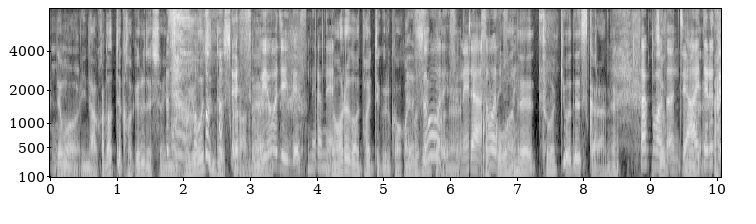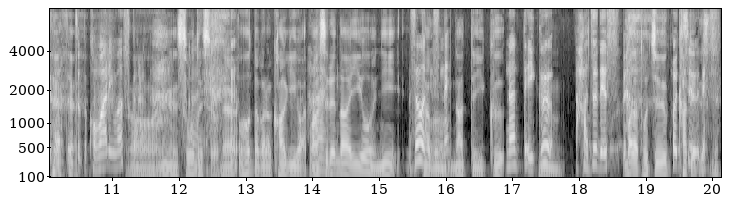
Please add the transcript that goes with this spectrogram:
ない。でも田舎だってかけるでしょ。今不用心ですからそうです不用ね心ですね。ね誰が入ってくるかわかりませんからね。そうですね。じゃあそうこですねこはね。東京ですからね。佐久間さん家空いてるってなるとちょっと困りますから、うん。そうですよね、だから鍵は忘れないように、多そうですね。分なっていく、なっていく。うんはずです。まだ途中過程ですね。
